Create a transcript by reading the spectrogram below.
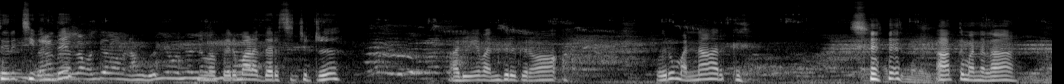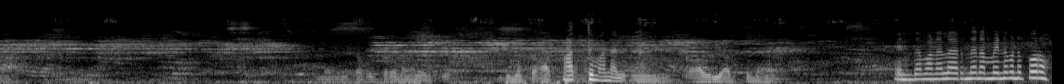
திருச்சி வந்து நம்ம பெருமாளை தரிசிச்சுட்டு அப்படியே வந்திருக்கிறோம். வெறும் மண்ணாக இருக்குது ஆற்று மண்ணலா கடற்கரை மணல் இருக்குது இது மொத்தம் ஆத்து மணல் காவிரி ஆத்து மணல் எந்த மணலாக இருந்தால் நம்ம என்ன பண்ண போகிறோம்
